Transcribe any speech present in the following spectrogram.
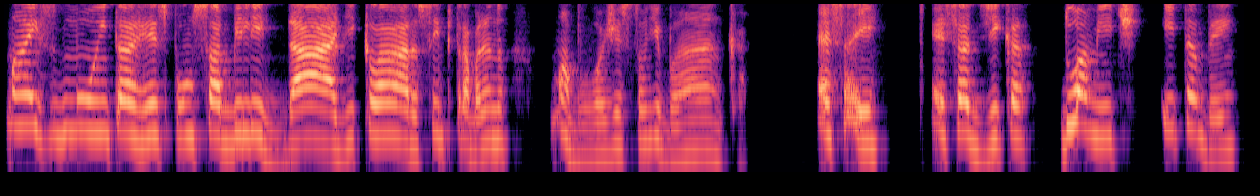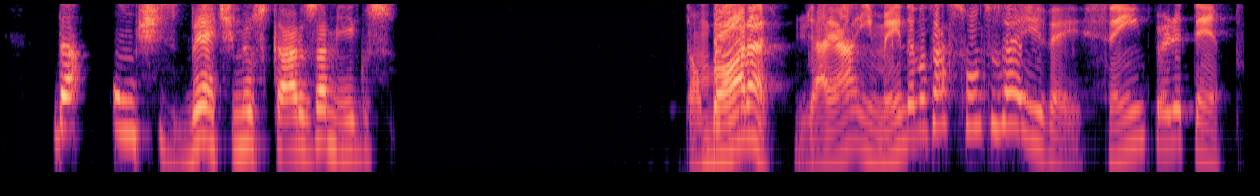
mas muita responsabilidade. Claro, sempre trabalhando uma boa gestão de banca. Essa aí, essa é a dica do Amit e também da 1xBet, meus caros amigos. Então bora, já emenda nos assuntos aí, velho, sem perder tempo.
